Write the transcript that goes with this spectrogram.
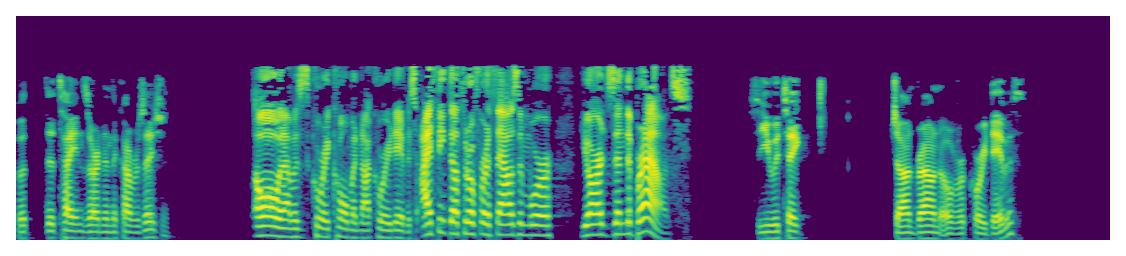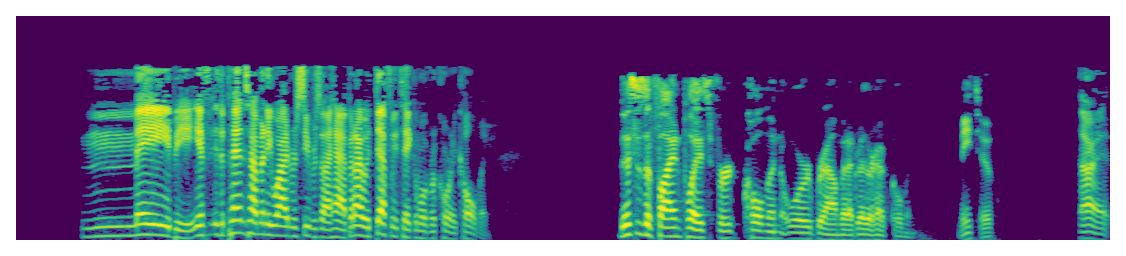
But the Titans aren't in the conversation. Oh, that was Corey Coleman, not Corey Davis. I think they'll throw for a thousand more yards than the Browns. So you would take John Brown over Corey Davis? Maybe. If, it depends how many wide receivers I have, but I would definitely take him over Corey Coleman. This is a fine place for Coleman or Brown, but I'd rather have Coleman. Me too. All right.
